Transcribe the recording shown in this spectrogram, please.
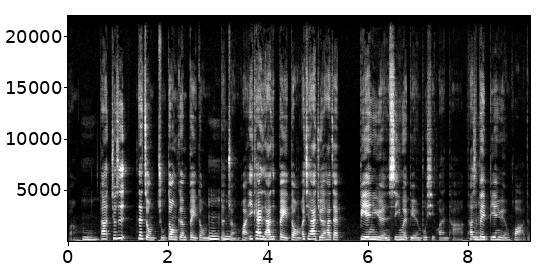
方。嗯，它就是那种主动跟被动的转换。一开始他是被动，而且他觉得他在。边缘是因为别人不喜欢他，他是被边缘化的。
